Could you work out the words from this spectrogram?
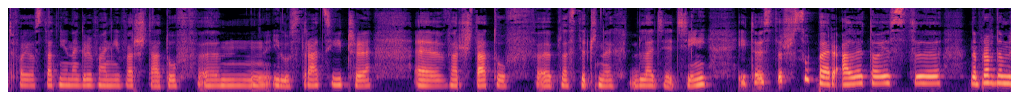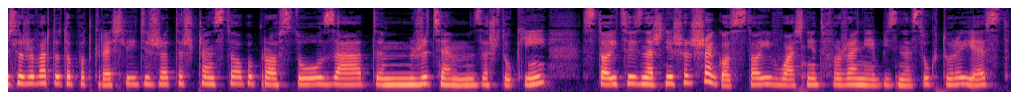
Twoje ostatnie nagrywanie warsztatów ilustracji czy e, warsztatów e, plastycznych dla dzieci. I to jest też super, ale to jest y, naprawdę myślę, że warto to podkreślić, że też często po prostu za tym życiem ze sztuki stoi coś znacznie szerszego. Stoi właśnie tworzenie biznesu, który jest,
